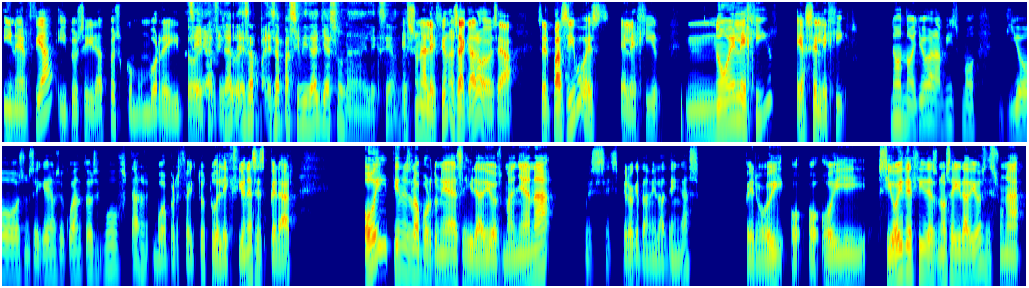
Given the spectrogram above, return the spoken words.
inercia y tú seguirás pues como un borreguito. Sí, al final esa, esa pasividad ya es una elección. ¿no? Es una elección, o sea, claro, o sea, ser pasivo es elegir. No elegir es elegir. No, no, yo ahora mismo, Dios, no sé qué, no sé cuántos, uf, tal. Bueno, perfecto, tu elección es esperar. Hoy tienes la oportunidad de seguir a Dios, mañana, pues espero que también la tengas. Pero hoy, o- o- hoy, si hoy decides no seguir a Dios, es una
